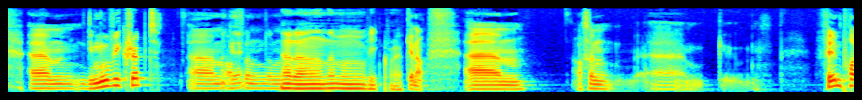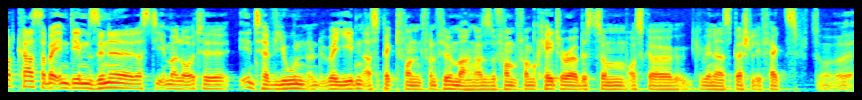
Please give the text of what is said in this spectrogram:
ähm, die Movie Crypt Ähm, Okay. Auch so ein, so ein Tada, the movie crap. Genau. Ähm, auch so ein ähm, Filmpodcast, aber in dem Sinne, dass die immer Leute interviewen und über jeden Aspekt von, von Film machen. Also so vom, vom Caterer bis zum Oscar-Gewinner Special Effects. So, äh,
